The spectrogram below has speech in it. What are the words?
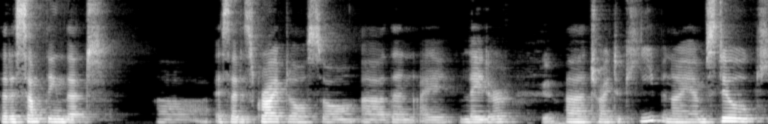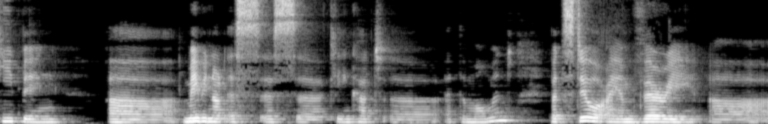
That is something that, uh, as I described also, uh, then I later Yeah. uh, try to keep, and I am still keeping. Uh, maybe not as as uh, clean cut uh, at the moment, but still I am very uh,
